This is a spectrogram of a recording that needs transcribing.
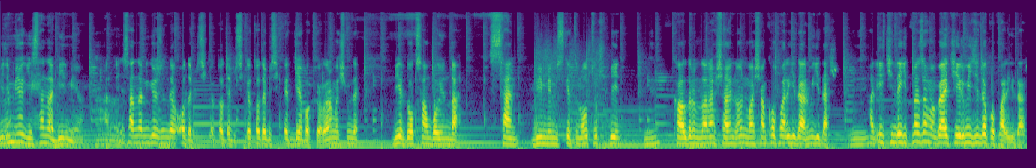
Bilinmiyor ki insanlar bilmiyor. Ha. Yani insanların gözünde o da bisiklet, o da bisiklet, o da bisiklet diye bakıyorlar ama şimdi 1.90 boyunda sen bin bir bisikletine otur, bin Hı. kaldırımdan aşağı in, ön maşan kopar gider mi? Gider. Hı. Hani ilkinde gitmez ama belki 20'cinde kopar gider.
